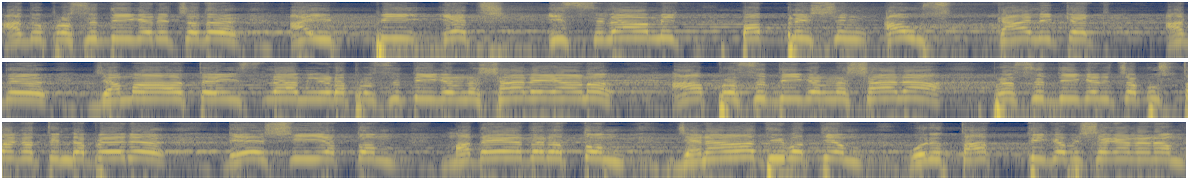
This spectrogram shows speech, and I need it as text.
അത് പ്രസിദ്ധീകരിച്ചത് I P H Islamic publishing house Calicut. അത് ജമാഅത്തെ ഇസ്ലാമിയുടെ പ്രസിദ്ധീകരണശാലയാണ്. ആ പ്രസിദ്ധീകരണശാല പ്രസിദ്ധീകരിച്ച പുസ്തകത്തിന്റെ പേര് ദേശീയത്വം മതേതരത്വം ജനാധിപത്യം ഒരു താത്വിക വിശകലനം.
